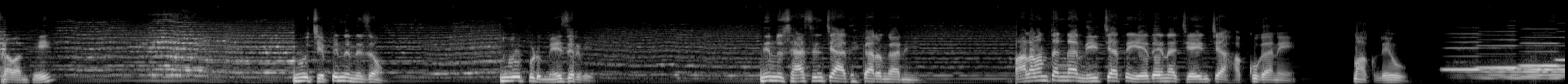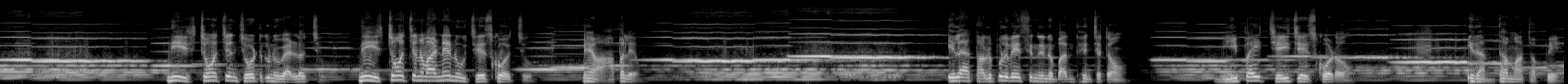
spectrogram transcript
స్రవంతి నువ్వు చెప్పింది నిజం. నువ్వు ఇప్పుడు మేజర్వి. నిన్ను శాసించే అధికారం గాని బలవంతంగా నీ చేత ఏదైనా చేయించే హక్కు గాని మాకు లేవు. నీ ఇష్టం వచ్చిన చోటుకు నువ్వు వెళ్ళొచ్చు. నీ ఇష్టం వచ్చిన వాడినే నువ్వు చేసుకోవచ్చు. మేము ఆపలేం. ఇలా తలుపులు వేసి నిన్ను బంధించటం నీపై చేయి చేసుకోవడం ఇదంతా మా తప్పే.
